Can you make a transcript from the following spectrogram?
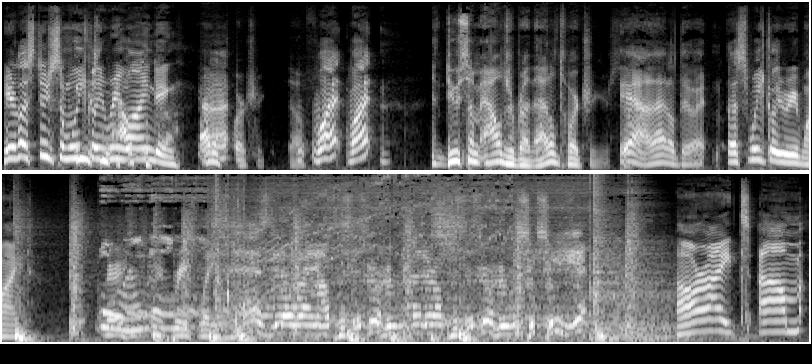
Here, let's do some weekly some algebra. rewinding. That'll Uh, torture yourself. what? What? Do some algebra. That'll torture yourself. Yeah, that'll do it. Let's weekly rewind. Very, very briefly. All right. Um,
